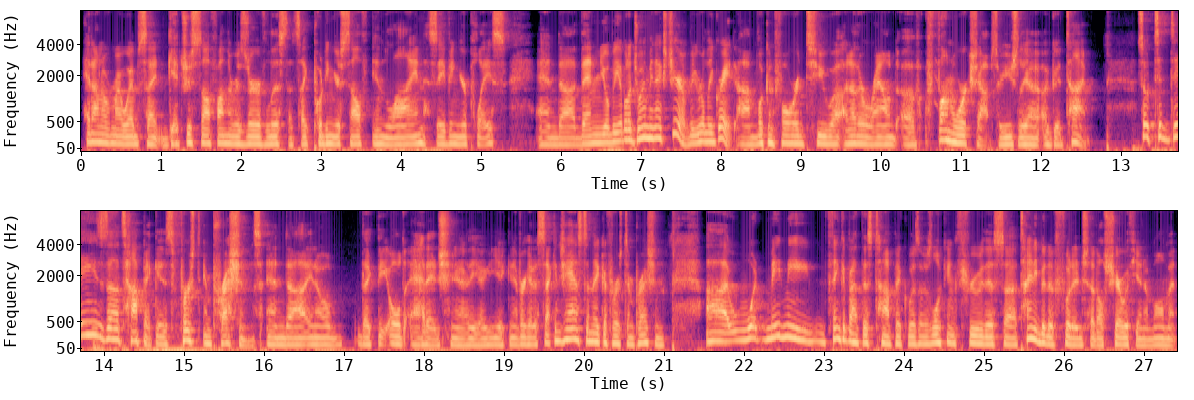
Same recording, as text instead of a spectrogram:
head on over to my website, get yourself on the reserve list. That's like putting yourself in line, saving your place, and uh, then you'll be able to join me next year. It'll be really great. I'm looking forward to uh, another round of fun workshops. They're usually a, a good time. So today's uh, topic is first impressions, and uh, you know, like the old adage, you know, you, you, can never get a second chance to make a first impression. Uh, what made me think about this topic was I was looking through this uh, tiny bit of footage that I'll share with you in a moment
